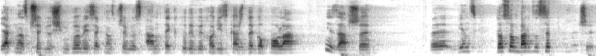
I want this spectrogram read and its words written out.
jak nas przewiózł śmigłowiec, jak nas przewiózł Antek, który wychodzi z każdego pola, nie zawsze. E, więc to są bardzo setne rzeczy.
